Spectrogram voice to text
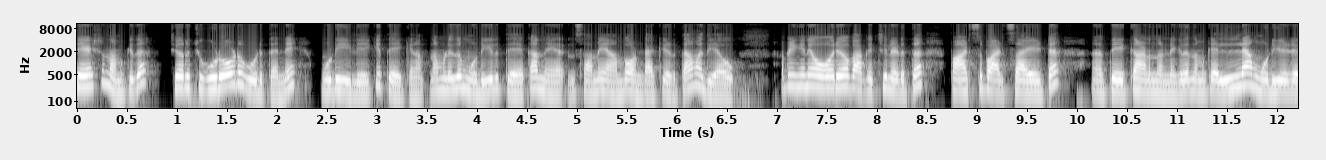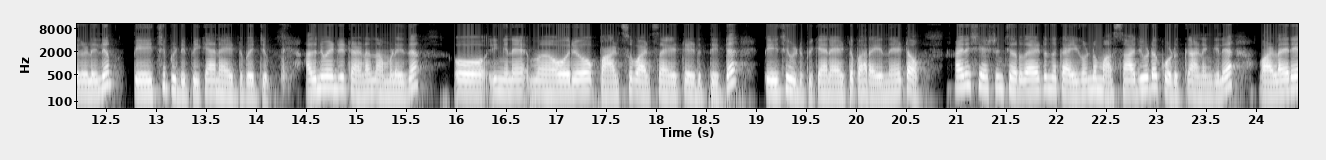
ശേഷം നമുക്കിത് ചെറു ചൂടോട് കൂടി തന്നെ മുടിയിലേക്ക് തേക്കണം. നമ്മളിത് മുടിയിൽ തേക്കാൻ നേ സമയമാകുമ്പോൾ ഉണ്ടാക്കിയെടുത്താൽ മതിയാവും. അപ്പോൾ ഇങ്ങനെ ഓരോ വകച്ചിലെടുത്ത് പാർട്സ് പാർട്സായിട്ട് തേക്കുകയാണെന്നുണ്ടെങ്കിൽ നമുക്ക് എല്ലാ മുടിയിഴകളിലും തേച്ച് പിടിപ്പിക്കാനായിട്ട് പറ്റും. അതിന് വേണ്ടിയിട്ടാണ് നമ്മളിത് ഇങ്ങനെ ഓരോ പാർട്സ് പാർട്സായിട്ട് എടുത്തിട്ട് തേച്ച് പിടിപ്പിക്കാനായിട്ട് പറയുന്നത് കേട്ടോ അതിനുശേഷം ചെറുതായിട്ടൊന്ന് കൈകൊണ്ട് മസാജ് കൂടെ കൊടുക്കുകയാണെങ്കിൽ വളരെ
